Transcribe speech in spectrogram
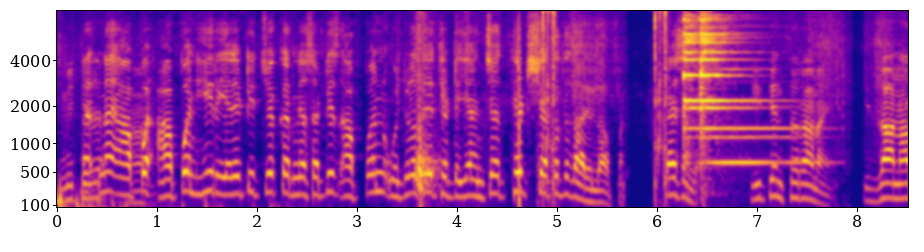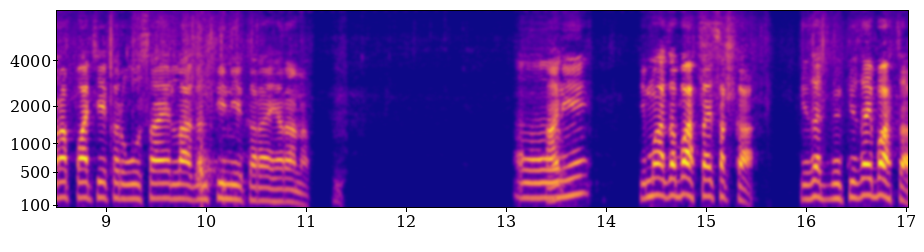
मी नाही आपण आपण ही रियालिटी चेक करण्यासाठीच आपण उज्ज्वलताई थेटे यांच्या थेट शेतातच आलेलो आपण. काय सांगा? ही त्यांचं रान आहे. ही जाणारा पाच एकर ऊस आहे लागण तीन एकर आहे ह्या रानात. अं, आणि ती माझा भाचा आहे सक्का. तिचा तिचाही भाचा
